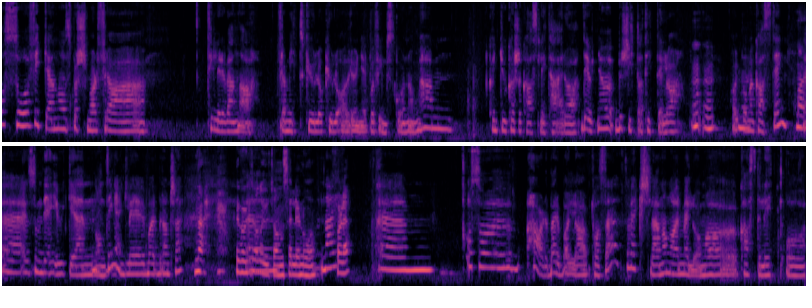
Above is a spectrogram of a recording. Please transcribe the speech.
Og så fikk jeg noen spørsmål fra tidligere venner fra mitt kull og kull over under på filmskolen om kan du kanskje kaste litt her? Og det er jo ikke noe beskytta tittel å holde på med casting. Eh, som det er jo ikke noen ting, egentlig, bare bransje. Nei. Du kan ikke ta noe utdannelse eller noe Nei. for det? Um, og så har det bare balla på seg. Så veksler jeg noen år mellom å kaste litt og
